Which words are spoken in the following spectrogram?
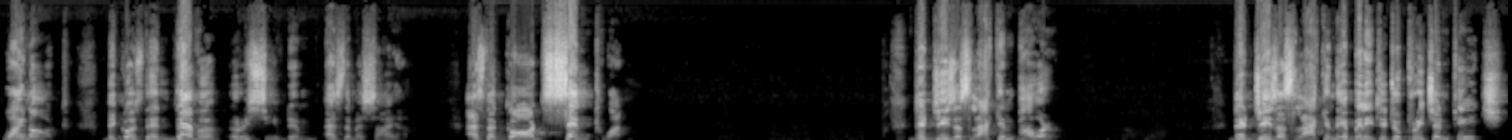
Why not? Because they never received him as the Messiah, as the God sent one. Did Jesus lack in power? Did Jesus lack in the ability to preach and teach?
